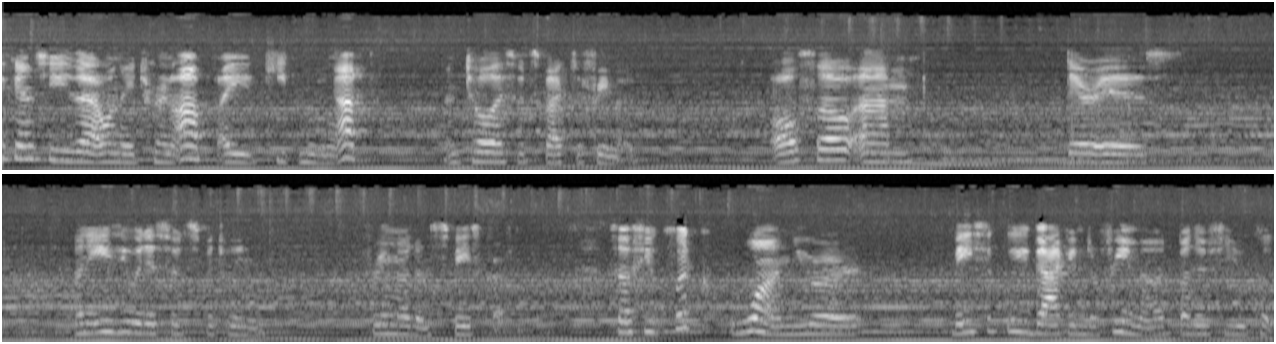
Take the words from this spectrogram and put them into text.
You can see that when they turn up, I keep moving up until I switch back to free mode. Also, um, there is an easy way to switch between free mode and spacecraft mode. So if you click 1, you're basically back into free mode, but if you click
